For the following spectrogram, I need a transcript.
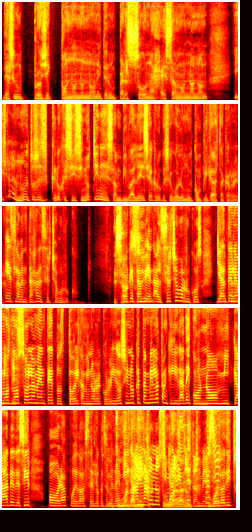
de hacer un proyecto, no, no, no, ni tener un personaje, eso, no, no, no. Y ya, ¿no? Entonces creo que si, si no tienes esa ambivalencia, creo que se vuelve muy complicada esta carrera. Es la ventaja de ser chaborruco. Exacto. Porque también al ser chaborrucos ya Te tenemos no solamente pues, todo el camino recorrido, sino que también la tranquilidad económica de decir, ahora puedo hacer lo que se me dé mi guardadito, gana. El conocimiento Ya le- también. Tu Pues sí, guardadito,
